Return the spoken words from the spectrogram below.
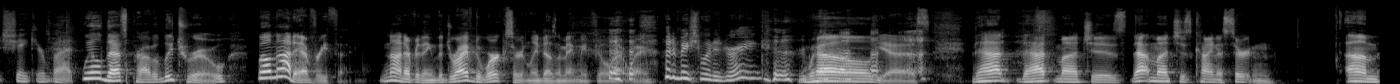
shake your butt. Well, that's probably true. Well, not everything. Not everything. The drive to work certainly doesn't make me feel that way. But it makes you want to drink. well, yes. That that much is that much is kind of certain. Um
